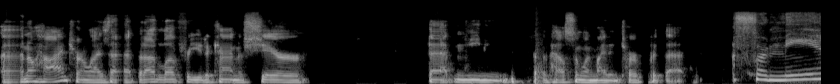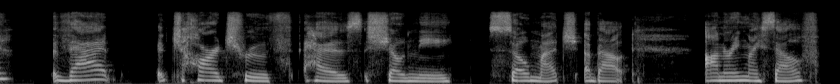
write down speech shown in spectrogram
I don't know how I internalize that, but I'd love for you to kind of share that meaning of how someone might interpret that. For me, that hard truth has shown me so much about honoring myself,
